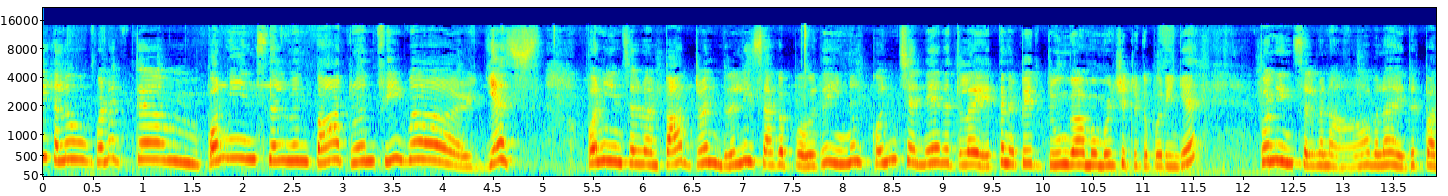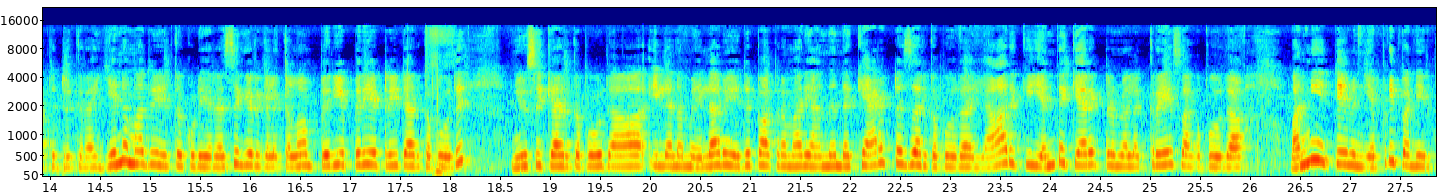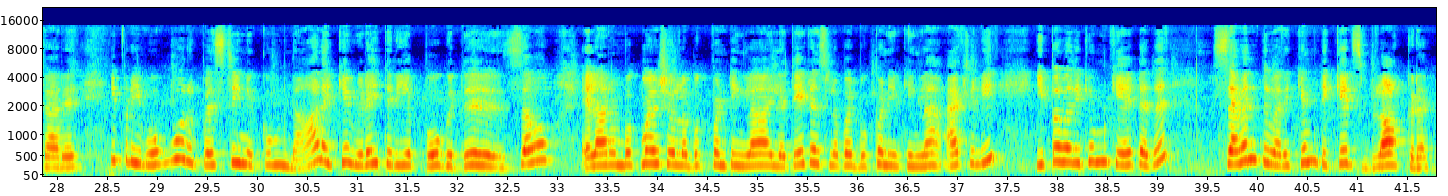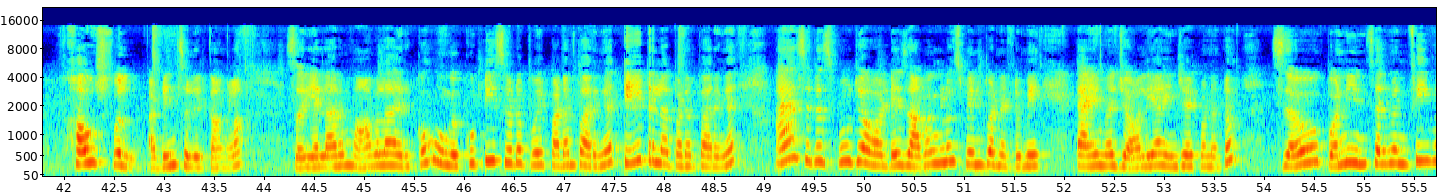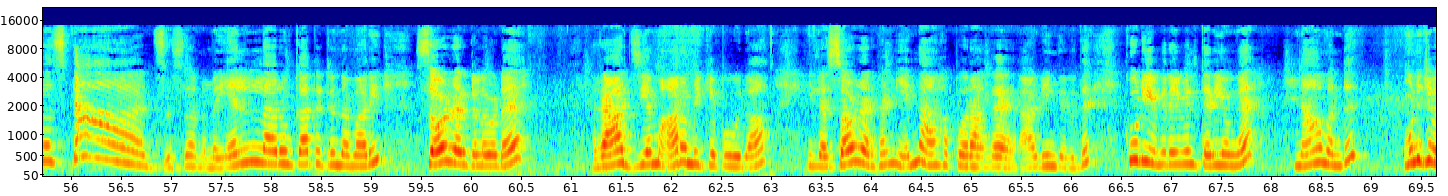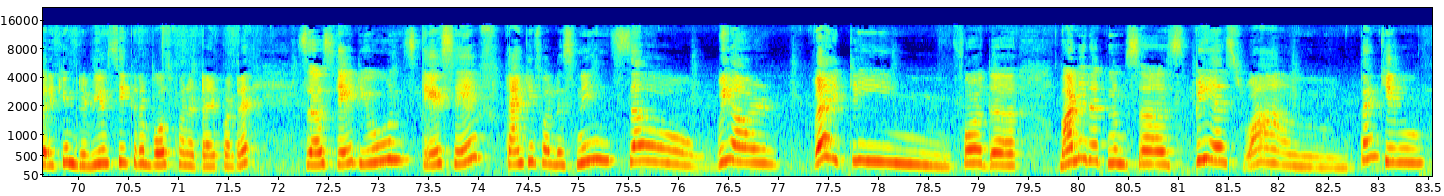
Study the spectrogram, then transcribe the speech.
Hi hello வணக்கம். Ponniyin Selvan part one fever S Ponniyin Selvan part one release ஆக போகுது. இன்னும் கொஞ்ச நேரத்தில் எத்தனை பேர் தூங்காமல் முழிச்சிட்டு இருக்க போகிறீங்க பொன்னியின் செல்வன் ஆவலாக எதிர்பார்த்துட்ருக்கிறா என்ன மாதிரி இருக்கக்கூடிய ரசிகர்களுக்கெல்லாம் பெரிய பெரிய ட்ரீட்டாக இருக்க போகுது? மியூசிக்காக இருக்க போகுதா? இல்லை நம்ம எல்லாரும் எதிர்பார்க்குற மாதிரி அந்தந்த கேரக்டர்ஸாக இருக்க போகுதா? யாருக்கு எந்த கேரக்டர் மேலே க்ரேஸ் ஆக போகுதா? வன்னியத்தேவன் எப்படி பண்ணியிருக்காரு இப்படி ஒவ்வொரு கொஸ்டினுக்கும் நாளைக்கு விடை தெரிய போகுது. ஸோ எல்லாரும் புக் மை ஷோவில் புக் பண்ணிட்டீங்களா? இல்லை தேட்டர்ஸில் போய் புக் பண்ணியிருக்கீங்களா ஆக்சுவலி இப்போ வரைக்கும் கேட்டது செவன்த்து வரைக்கும் டிக்கெட்ஸ் பிளாக்டு ஹவுஸ்ஃபுல் அப்படின்னு சொல்லியிருக்காங்களாம் ஸோ எல்லாரும் மாவலாக இருக்கும். உங்கள் குட்டீஸோட போய் படம் பாருங்கள் தேட்டரில் படம் பாருங்கள் as it is Puja holidays அவங்களும் ஸ்பெண்ட் பண்ணட்டுமே. டைமை ஜாலியாக என்ஜாய் பண்ணட்டும். So Ponniyin Selvan fever starts so நம்ம எல்லாரும் காத்துட்டு இருந்த மாதிரி சோழர்களோட ராஜ்யம் ஆரம்பிக்க போகுதா? இல்லை சோழர்கள் என்ன ஆக போகிறாங்க அப்படிங்கிறது கூடிய விரைவில் தெரியுங்க. நான் வந்து முடிஞ்ச வரைக்கும் ரிவ்யூ சீக்கிரம் போஸ்ட் பண்ண ட்ரை பண்ணுறேன் So stay tuned, stay safe. Thank you for listening. So we are waiting for the Mani Ratnam sir's PS1. Thank you.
